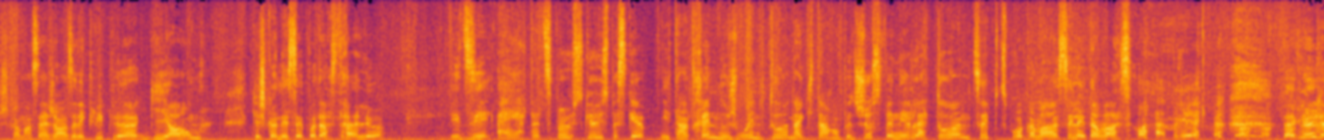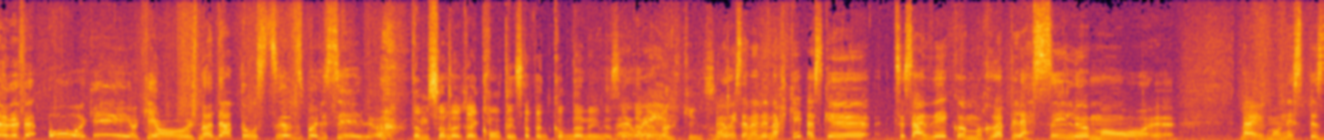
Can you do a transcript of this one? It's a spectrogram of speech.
je commence à jaser avec lui. Puis là, Guillaume, que je connaissais pas dans ce temps-là, il dit Hey, attends un petit peu, excuse, parce qu'il est en train de nous jouer une tourne à guitare. On peut juste finir la tourne, tu sais, puis tu pourras commencer l'intervention après. fait que là, j'avais fait Oh, OK, OK, on- je m'adapte au style du policier, là. T'aimes ça le raconter? Ça fait une couple d'années, mais ça Ben t'avait oui. marqué, ça. Ben oui, ça m'avait marqué parce que, tu sais, ça avait comme replacé, là, mon... euh, ben, mon espèce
